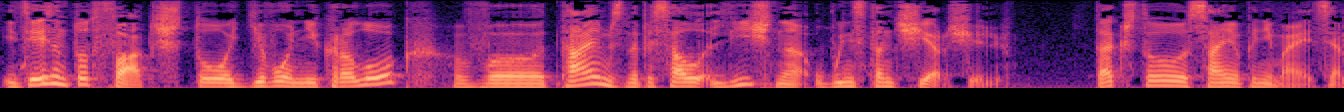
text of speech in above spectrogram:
интересен тот факт, что его некролог в Times написал лично Уинстон Черчилль. Так что сами понимаете.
